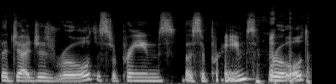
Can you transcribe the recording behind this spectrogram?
the judges ruled, the Supremes, the Supremes ruled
